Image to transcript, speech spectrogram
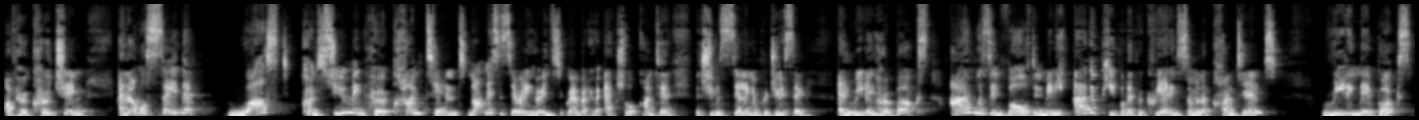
of her coaching. And I will say that whilst consuming her content, not necessarily her Instagram, but her actual content that she was selling and producing and reading her books, I was involved in many other people that were creating similar content, reading their books,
